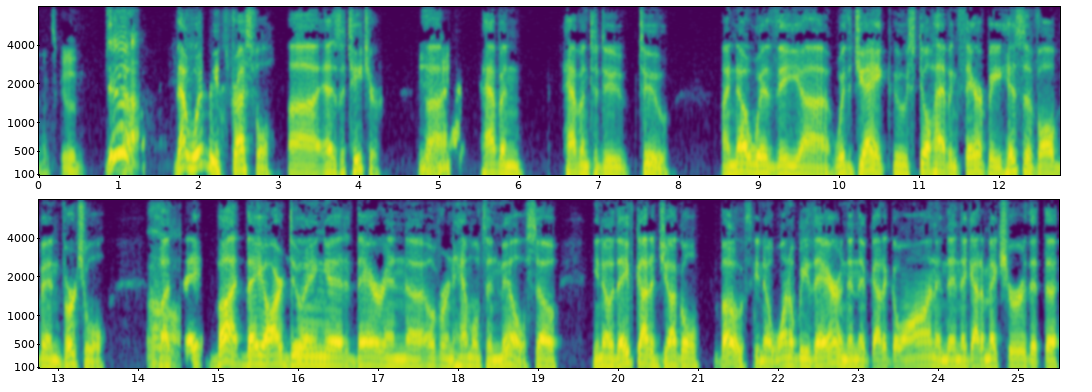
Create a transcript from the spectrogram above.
That's good. Yeah. That, that would be stressful uh, as a teacher yeah. uh, having having to do too. I know with the uh, with Jake, who's still having therapy, his have all been virtual, oh. but they but they are doing it there in uh, over in Hamilton Mill. So you know they've got to juggle both. You know, one will be there, and then they've got to go on, and then they got to make sure that the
